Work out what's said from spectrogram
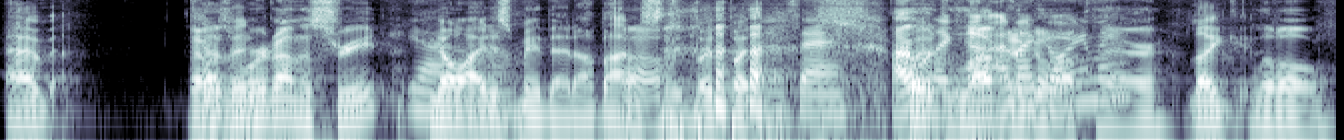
I, That was Kevin? word on the street? Yeah. no, don't I just made that up, honestly. But but Say. I would Like, love am to go up there? there. like Little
